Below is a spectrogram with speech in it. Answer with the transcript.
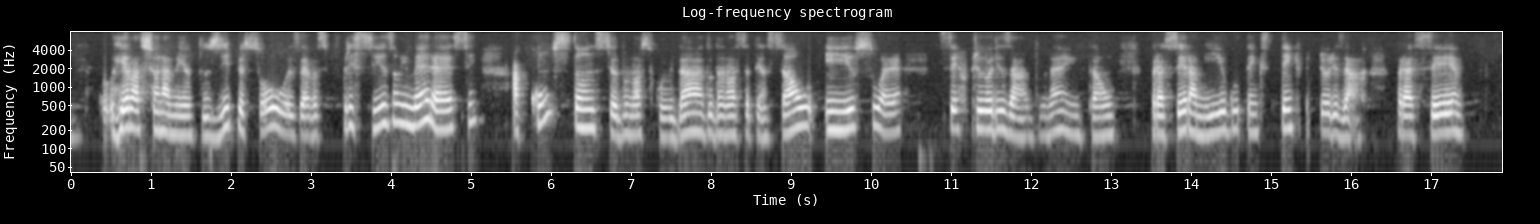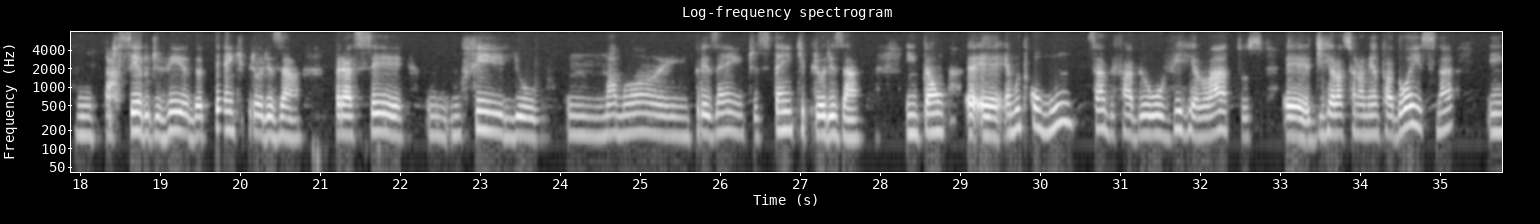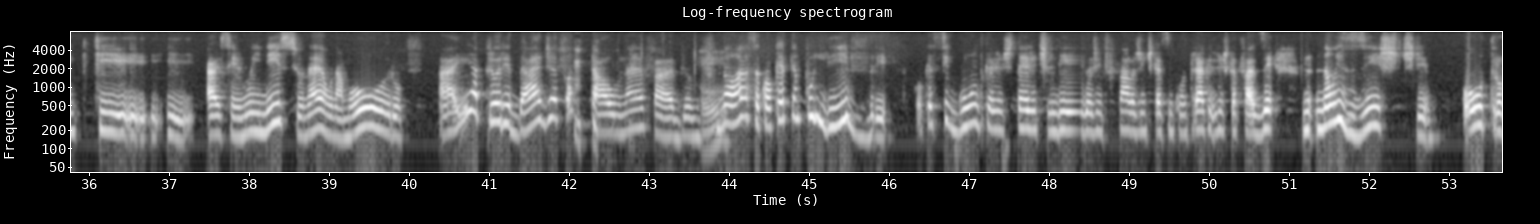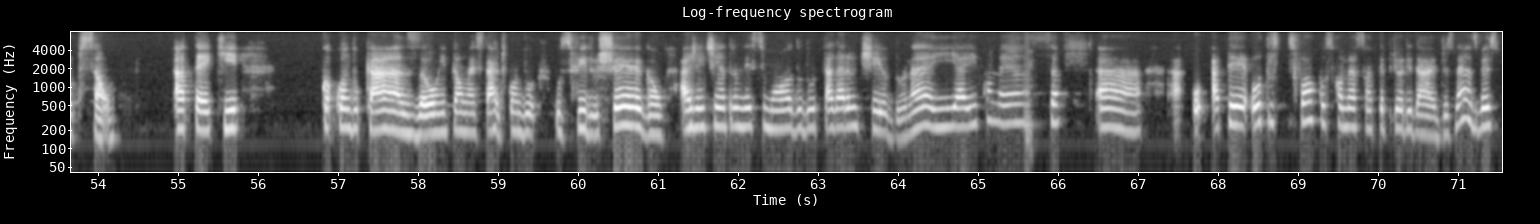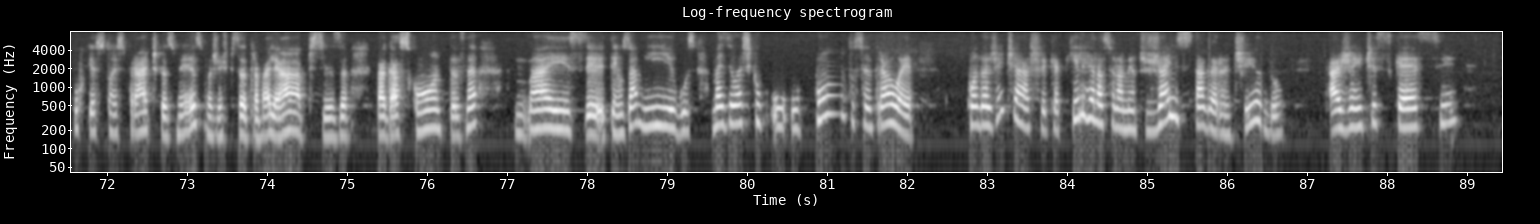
relacionamentos e pessoas, elas precisam e merecem a constância do nosso cuidado, da nossa atenção, e isso é ser priorizado, né? Então, para ser amigo, tem que, tem que priorizar. Para ser um parceiro de vida, tem que priorizar. Para ser um, um filho, uma mãe, presentes, tem que priorizar. Então, é, é, é muito comum, sabe, Fábio, eu ouvir relatos é, de relacionamento a dois, né? em que, e, assim, no início, né, o namoro, aí a prioridade é total, né, Fábio? Oh. Nossa, qualquer tempo livre, qualquer segundo que a gente tem, a gente liga, a gente fala, a gente quer se encontrar, que a gente quer fazer, não existe outra opção. Até que quando casa, ou então mais tarde, quando os filhos chegam, a gente entra nesse modo do tá garantido, né? E aí começa a, a, a, ter outros focos começam a ter prioridades, né? Às vezes por questões práticas mesmo, a gente precisa trabalhar, precisa pagar as contas, né? Mas eh, tem os amigos, mas eu acho que o, o, o ponto central é quando a gente acha que aquele relacionamento já está garantido, a gente esquece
